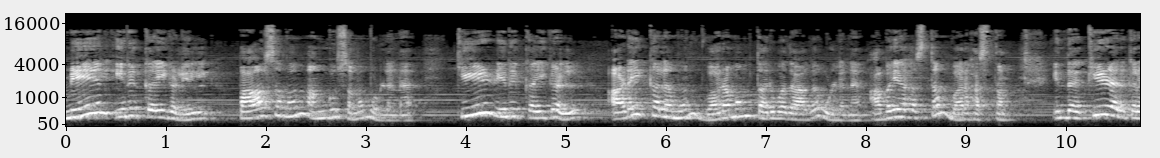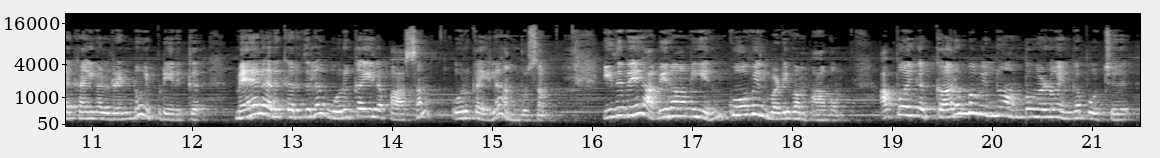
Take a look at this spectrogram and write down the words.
மேல் இரு கைகளில் பாசமும் அங்குசமும் உள்ளன. கீழ் இரு கைகள் அடைக்கலமும் வரமும் தருவதாக உள்ளன. அபயஹஸ்தம் வரஹஸ்தம். இந்த கீழே இருக்கிற கைகள் ரெண்டும் இப்படி இருக்கு. மேல இருக்கிறதுல ஒரு கையில பாசம் ஒரு கையில அங்குசம். இதுவே அபிராமியின் கோவில் வடிவம் ஆகும். அப்போ இங்க கரும்பு வில்லும் அம்புகளும் எங்க போச்சு?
